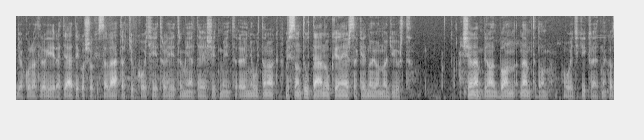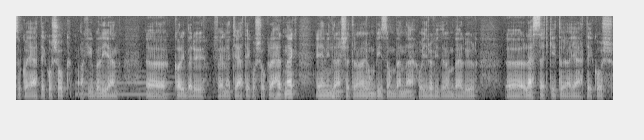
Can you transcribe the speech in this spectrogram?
gyakorlatilag érett játékosok, hiszen láthatjuk, hogy hétről hétre milyen teljesítményt nyújtanak. Viszont utánuk én érzek egy nagyon nagy űrt. És jelen pillanatban nem tudom, hogy kik lehetnek azok a játékosok, akikből ilyen kaliberű felnőtt játékosok lehetnek. Én minden esetre nagyon bízom benne, hogy röviden belül lesz egy-két olyan játékos,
